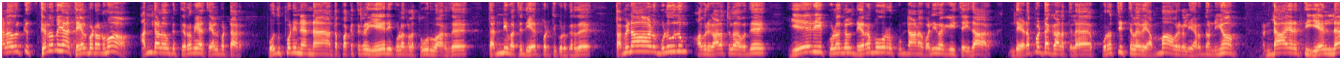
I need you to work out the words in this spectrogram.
அளவுக்கு திறமையாக செயல்படணுமோ அந்த அளவுக்கு திறமையாக செயல்பட்டார். பொதுப்பணின்னு என்ன? அந்த பக்கத்தில் ஏரி குளங்களை தூர்வாருது தண்ணி வசதி ஏற்படுத்தி கொடுக்கறது. தமிழ்நாடு முழுவதும் அவர் காலத்தில் வந்து ஏரி குளங்கள் நிரம்புவதற்குண்டான வழிவகை செய்தார். இந்த இடப்பட்ட காலத்தில் புரட்சி தலைவி அம்மா அவர்கள் இறந்தோன்னையும் ரெண்டாயிரத்தி ஏழில்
